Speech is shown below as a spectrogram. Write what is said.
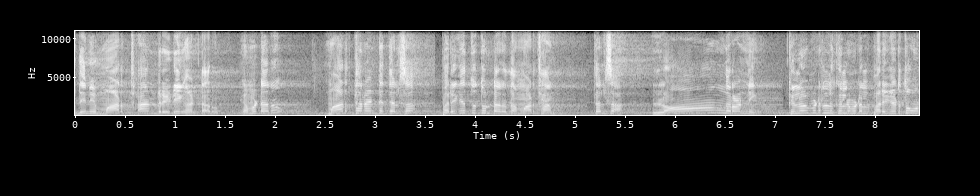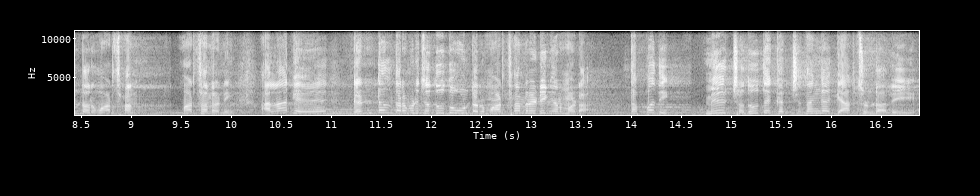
దీన్ని మార్థాన్ రీడింగ్ అంటారు. ఏమంటారు? మార్థాన్ అంటే తెలుసా? పరిగెత్తుతుంటారు కదా మార్థాన్ తెలుసా? లాంగ్ రన్నింగ్ కిలోమీటర్లు కిలోమీటర్లు పరిగెడుతూ ఉంటారు మార్థాన్ మార్థాన్ రన్నింగ్ అలాగే గంటల తరబడి చదువుతూ ఉంటారు మార్థాన్ రీడింగ్ అనమాట తప్పది. మీరు చదివితే ఖచ్చితంగా గ్యాప్స్ ఉండాలి.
